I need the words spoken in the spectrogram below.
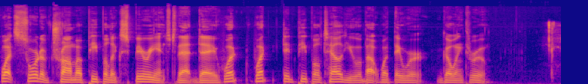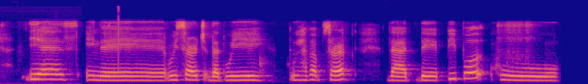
what sort of trauma people experienced that day. What what did people tell you about what they were going through? Yes, in the research that we we have observed that the people who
